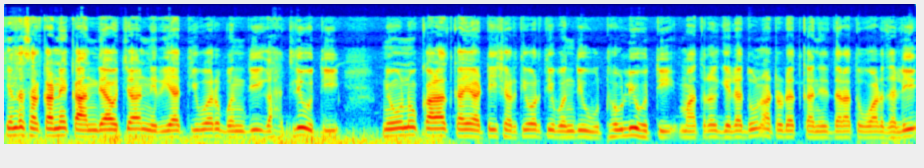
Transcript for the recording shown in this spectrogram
केंद्र सरकारने कांद्याच्या निर्यातीवर बंदी घातली होती. निवडणूक काळात काही अटी शर्तीवरती बंदी उठवली होती. मात्र गेल्या दोन आठवड्यात कांदे दरात वाढ झाली.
